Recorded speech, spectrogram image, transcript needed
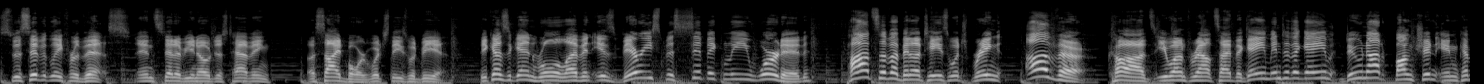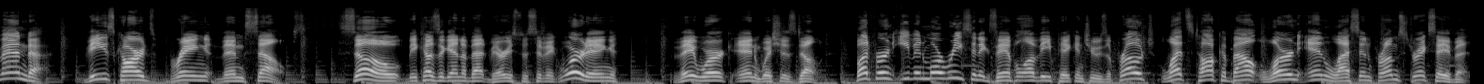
specifically for this, instead of, you know, just having a sideboard, which these would be in. Because again, Rule 11 is very specifically worded Pots of abilities which bring other cards you own from outside the game into the game do not function in Commander. These cards bring themselves. So, because again of that very specific wording, they work and wishes don't. But for an even more recent example of the pick and choose approach, let's talk about Learn and Lesson from Strixhaven.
